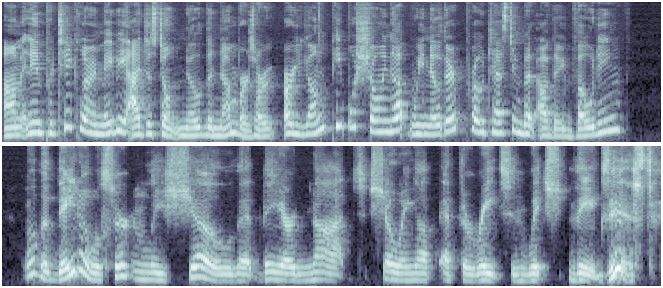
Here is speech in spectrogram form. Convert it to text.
Um, and in particular, and maybe I just don't know the numbers. Are are young people showing up? We know they're protesting, but are they voting? Well, the data will certainly show that they are not showing up at the rates in which they exist.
